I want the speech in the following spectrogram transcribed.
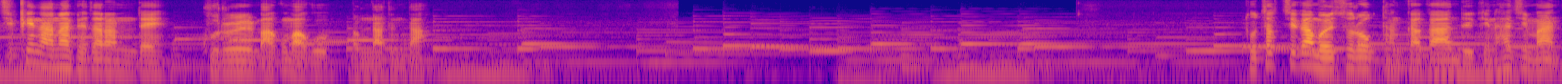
치킨 하나 배달하는데 굴을 마구마구 넘나든다. 도착지가 멀수록 단가가 늘긴 하지만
